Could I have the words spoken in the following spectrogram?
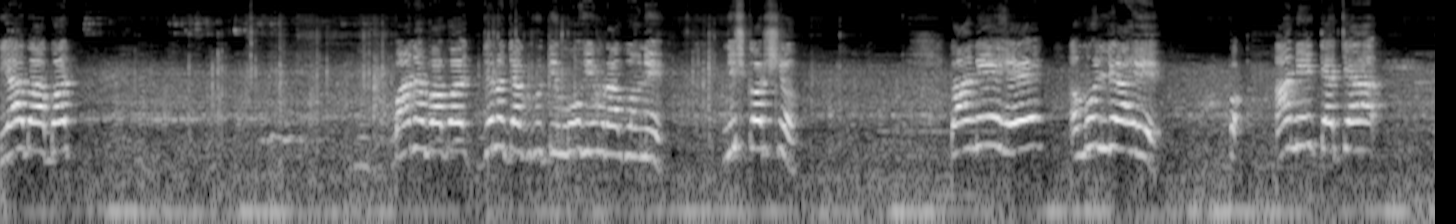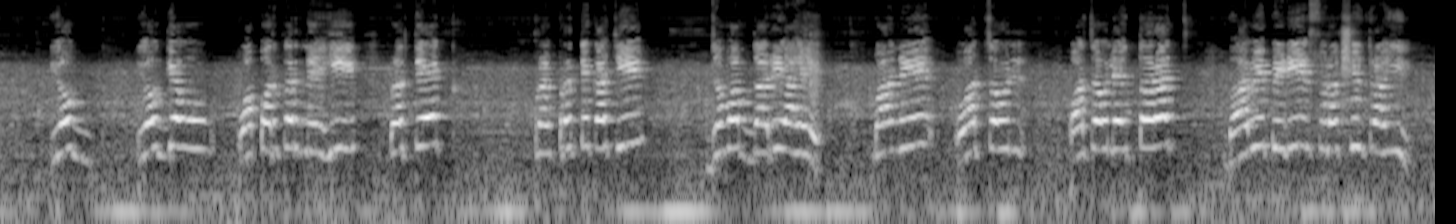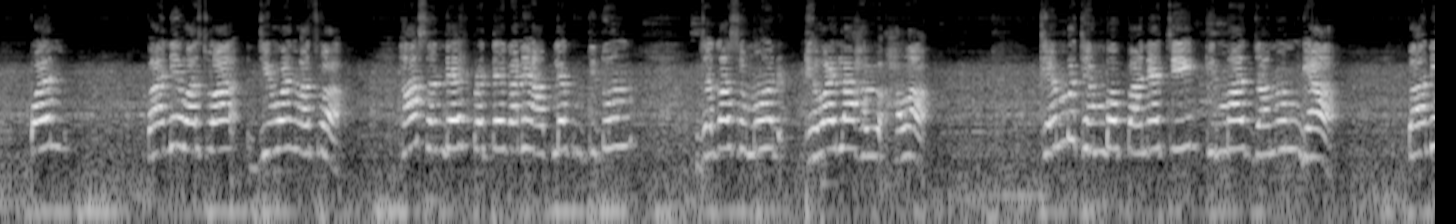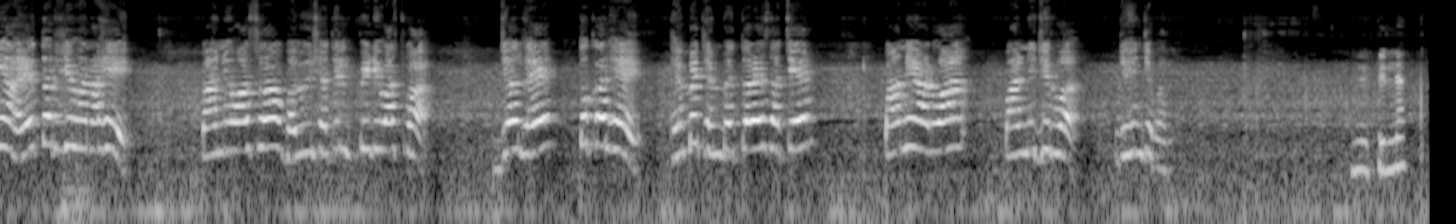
याबाबत पाण्याबाबत जनजागृती मोहीम राबवणे निष्कर्ष. पाणी हे अमूल्य आहे. प- आणि त्याच्या योग योग्य वापर करणे ही प्रत्येक प्र प्रत्येकाची जबाबदारी आहे. पाणी वाचव वाचवले तरच भावी पिढी सुरक्षित राहील. पण पाणी वाचवा जीवन वाचवा. हा संदेश प्रत्येकाने आपल्या कृतीतून जगासमोर ठेवायला हव हवा. थेंब थेंब पाण्याची किंमत जाणून घ्या. पाणी आहे तर जीवन आहे. पाणी वाचवा भविष्यातील पिढी वाचवा. जल हे तो कल हे. थेंबे थेंबे तळे साचे पाणी अडवा पाणी जिरवा. जय हिंद जय भारत. पिल्ल्या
